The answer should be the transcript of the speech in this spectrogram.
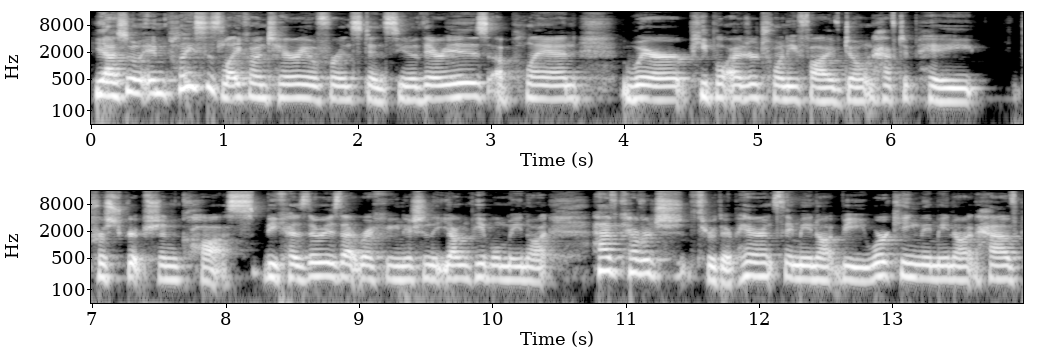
Yeah, so in places like Ontario, for instance, you know, there is a plan where people under 25 don't have to pay prescription costs because there is that recognition that young people may not have coverage through their parents they may not be working they may not have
